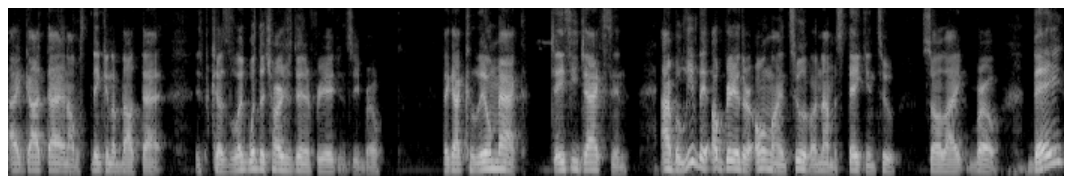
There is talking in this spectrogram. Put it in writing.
I got that, and I was thinking about that is because look what the Chargers did in free agency, bro. They got Khalil Mack, J.C. Jackson. I believe they upgraded their own line too, if I'm not mistaken, too. So, like, bro, they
